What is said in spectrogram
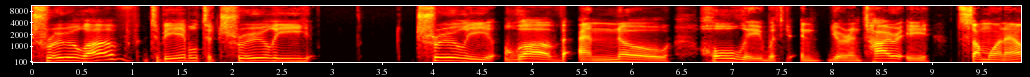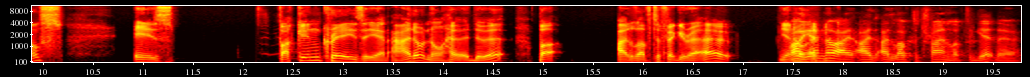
true love to be able to truly truly love and know wholly with in your entirety someone else is fucking crazy and i don't know how to do it but i'd love to figure it out you know oh yeah, and- no, I, I I'd love to try and love to get there.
